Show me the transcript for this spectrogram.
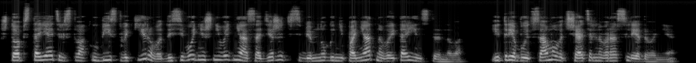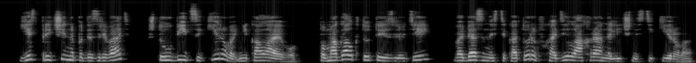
что обстоятельства убийства Кирова до сегодняшнего дня содержат в себе много непонятного и таинственного и требуют самого тщательного расследования. Есть причины подозревать, что убийце Кирова Николаеву помогал кто-то из людей, в обязанности которых входила охрана личности Кирова.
